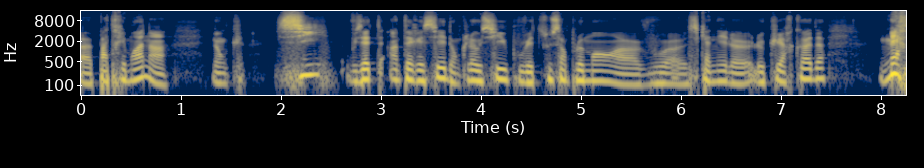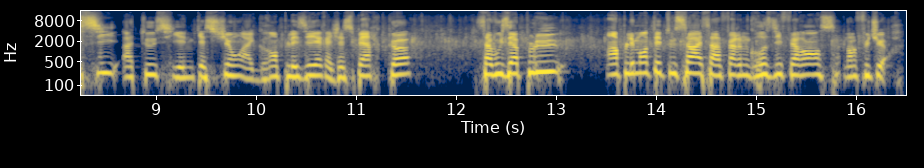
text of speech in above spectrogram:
euh, patrimoine. Donc, si vous êtes intéressé, donc là aussi, vous pouvez tout simplement vous scanner le, QR code. Merci à tous. S'il y a une question, avec grand plaisir, et j'espère que ça vous a plu. Implémentez tout ça et ça va faire une grosse différence dans le futur.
